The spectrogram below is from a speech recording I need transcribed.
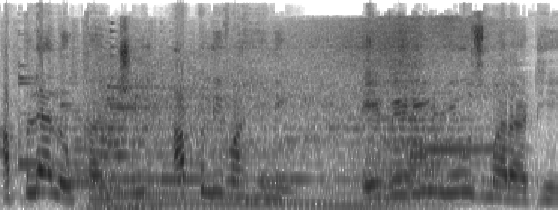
आपल्या लोकांची आपली वाहिनी एबीडी न्यूज मराठी.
